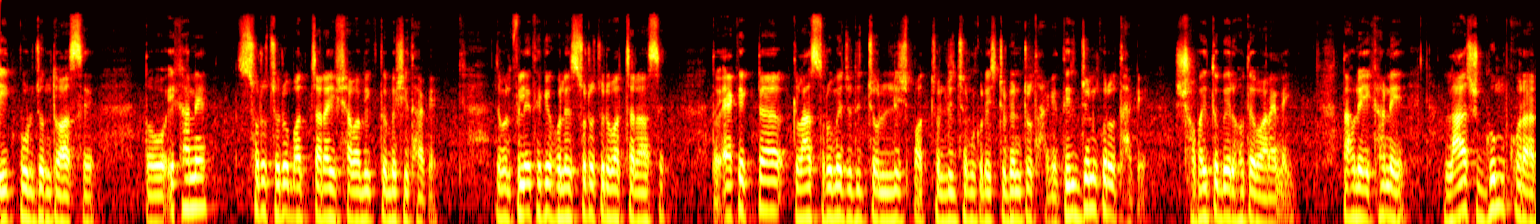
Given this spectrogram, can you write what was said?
এইট পর্যন্ত আছে। তো এখানে ছোটো ছোটো বাচ্চারাই স্বাভাবিক তো বেশি থাকে। যেমন প্লে থেকে হলে ছোটো ছোটো বাচ্চারা আছে। তো এক একটা ক্লাসরুমে যদি চল্লিশ পাঁচচল্লিশ জন করে স্টুডেন্টও থাকে, তিরিশ জন করেও থাকে, সবাই তো বের হতে পারে নাই। তাহলে এখানে লাশ গুম করার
